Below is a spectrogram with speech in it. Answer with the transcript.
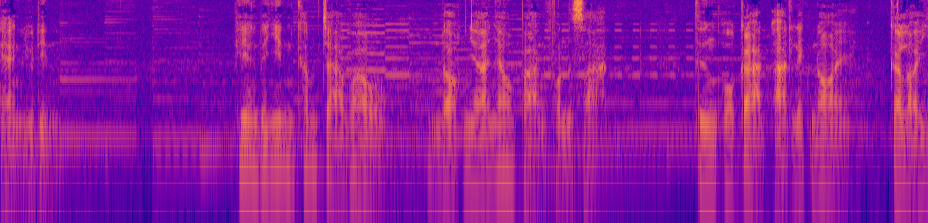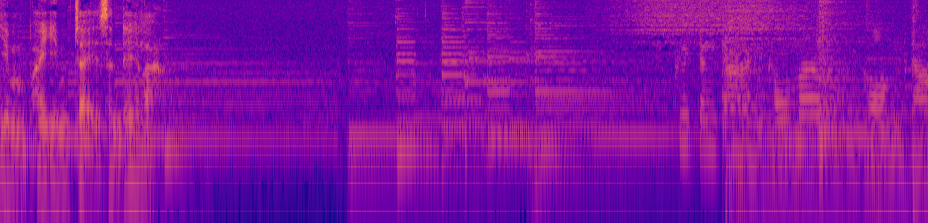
แห่งอยู่ดิน เพียงได้ยินคำจ่าเว้า ดอกหญ้าเน่าป่านฝนสาด ถึงโอกาสอาจเล็กน้อยก็ลอยยิ้มให้อิ่มใจสันเดล่ะ คือจังการเข้ามาของเจ้า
